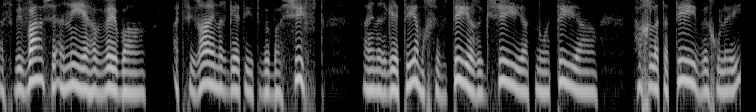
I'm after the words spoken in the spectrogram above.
הסביבה שאני אהווה בעצירה האנרגטית ובשיפט האנרגטי, המחשבתי, הרגשי, התנועתי, ההחלטתי וכולי,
